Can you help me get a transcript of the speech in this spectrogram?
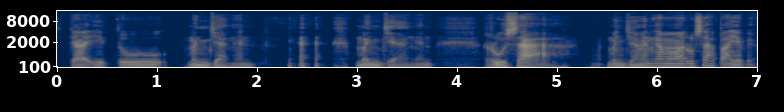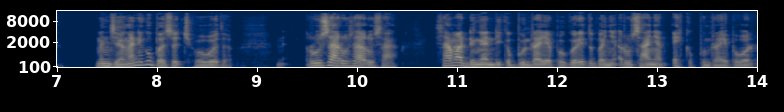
Sika itu menjangan. Menjangan. Rusa. Menjangan kamu rusa apa ya Pak? menjangan itu bahasa Jawa tuh rusa rusa rusa. Sama dengan di kebun raya Bogor itu banyak rusanya. Eh kebun raya Bogor.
